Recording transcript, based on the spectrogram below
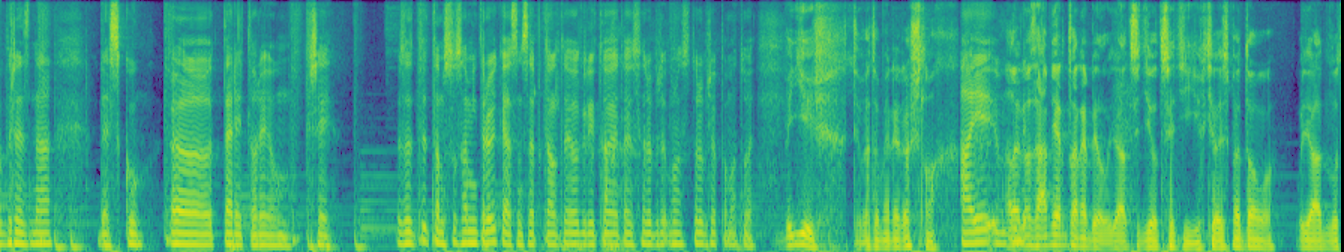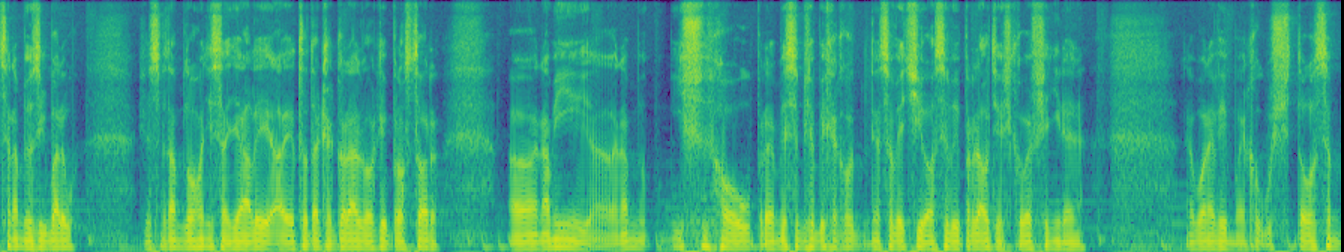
března desku uh, Territorium 3. Tam jsou samý trojky, já jsem se ptal, tyjo, kdy to je, tak se dobře, ono se to dobře pamatuje. Vidíš, tyhle to mi nedošlo. A je, Ale no záměr to nebyl udělat třetího třetí. Chtěli jsme to udělat v Luce na Music Baru, že jsme tam dlouho nic nedělali a je to tak akorát velký prostor eh, na mý, eh, na mý show, protože myslím, že bych jako něco většího asi vyprodal těžko ve všení den. Nebo nevím, jako už toho jsem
